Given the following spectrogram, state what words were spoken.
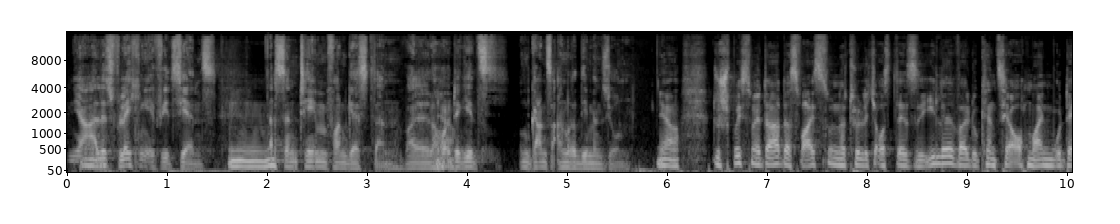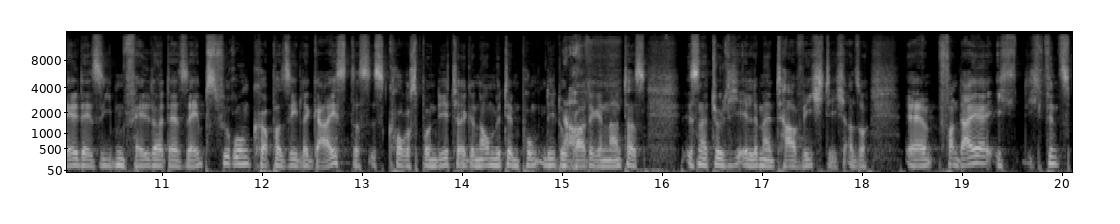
ja, mhm. alles Flächeneffizienz. Mhm. Das sind Themen von gestern, weil ja. heute geht's um ganz andere Dimensionen. Ja, du sprichst mir da, das weißt du natürlich aus der Seele, weil du kennst ja auch mein Modell der sieben Felder der Selbstführung, Körper, Seele, Geist. Das ist korrespondiert ja genau mit den Punkten, die du ja. gerade genannt hast, ist natürlich elementar wichtig. Also äh, von daher, ich, ich finde es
